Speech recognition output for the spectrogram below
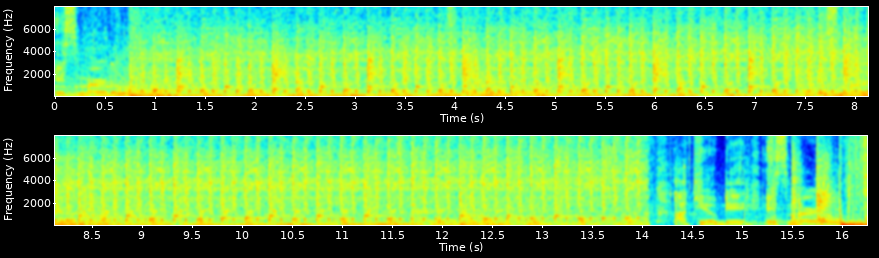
it's murder. killed it, it's murder.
